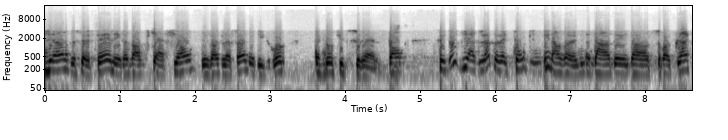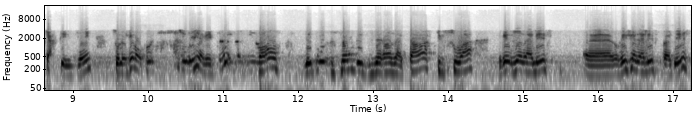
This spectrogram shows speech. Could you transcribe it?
niant de ce fait les revendications des anglophones et des groupes ethnoculturels. Donc, ces deux diades-là peuvent être combinés dans un, dans des, dans, sur un plan cartésien, sur lequel on peut discuter avec plus de nuances les positions des différents acteurs, qu'ils soient régionalistes, euh, régionalistes modistes,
